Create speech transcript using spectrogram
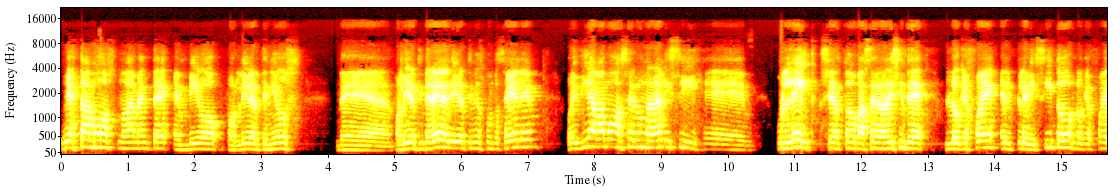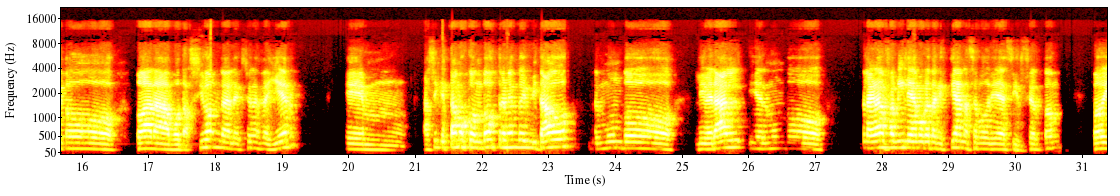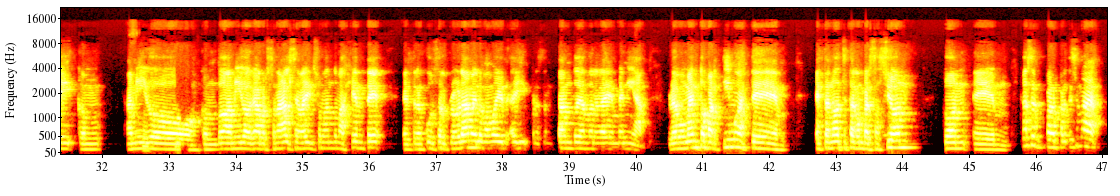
Y estamos nuevamente en vivo por Liberty News, de, por Liberty TV de libertynews.cl. Hoy día vamos a hacer un análisis, eh, un late, ¿cierto? Para hacer análisis de lo que fue el plebiscito, lo que fue todo, toda la votación las elecciones de ayer. Em, así que estamos con dos tremendos invitados del mundo liberal y del mundo la gran familia demócrata cristiana, se podría decir, ¿cierto? Estoy con amigos, con dos amigos acá personal, se va a ir sumando más gente el transcurso del programa y lo vamos a ir ahí presentando y dándole la bienvenida. Pero de momento partimos este, esta noche, esta conversación con, eh, para una,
